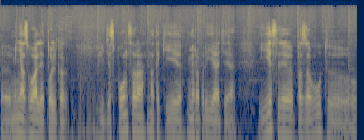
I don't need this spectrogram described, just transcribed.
Э, меня звали только в виде спонсора на такие мероприятия. Если позовут э,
